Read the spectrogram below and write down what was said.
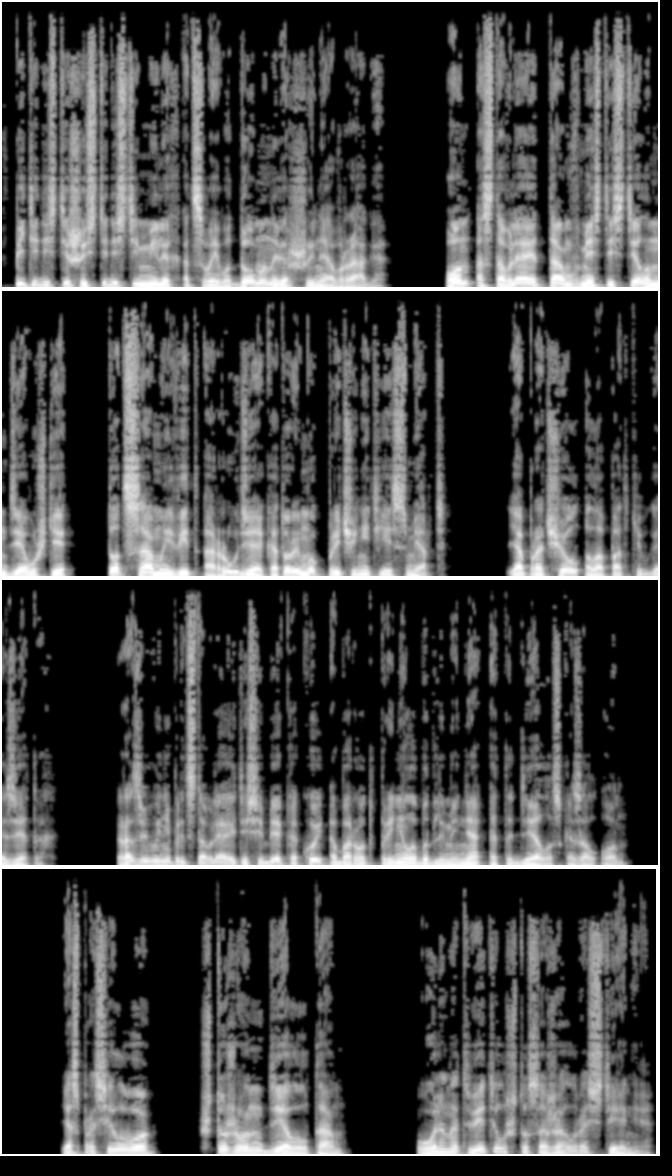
в 50-60 милях от своего дома на вершине оврага. Он оставляет там вместе с телом девушки тот самый вид орудия, который мог причинить ей смерть. Я прочел о лопатке в газетах. Разве вы не представляете себе, какой оборот приняло бы для меня это дело, — сказал он. Я спросил его, что же он делал там. Уоллен ответил, что сажал растения.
